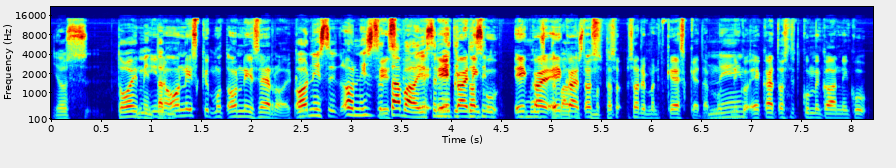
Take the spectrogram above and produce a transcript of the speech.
jos toiminta... Niin, no on niissä, mutta on niissä eroja. On niissä, on niissä siis, tavalla, jos sä mietit tosi niinku, ei kai, ei kai tos, mutta... sori mä nyt keskeytän, niin. mutta niinku, ei kai tossa nyt kumminkaan niinku,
